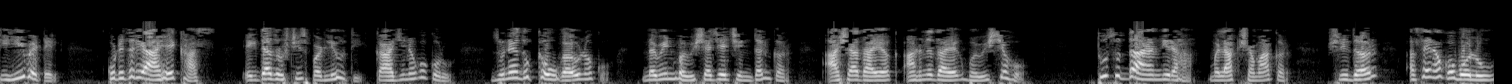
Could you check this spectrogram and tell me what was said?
तीही भेटेल. कुठेतरी आहे खास. एकदा दृष्टीस पडली होती. काळजी नको करू. जुने दुःख उगाळू नको. नवीन भविष्याचे चिंतन कर. आशादायक आनंददायक भविष्य हो. तू सुद्धा आनंदी राहा. मला क्षमा कर. श्रीधर असे नको बोलू.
